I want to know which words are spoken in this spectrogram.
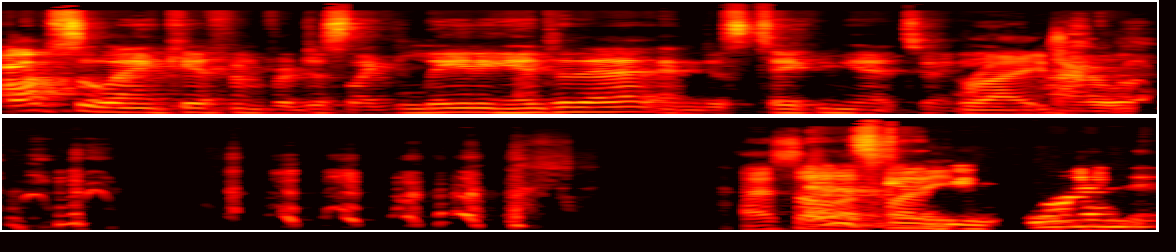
Props to Lane Kiffin for just like leaning into that and just taking it to an Right. level. I saw That a is going to be one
